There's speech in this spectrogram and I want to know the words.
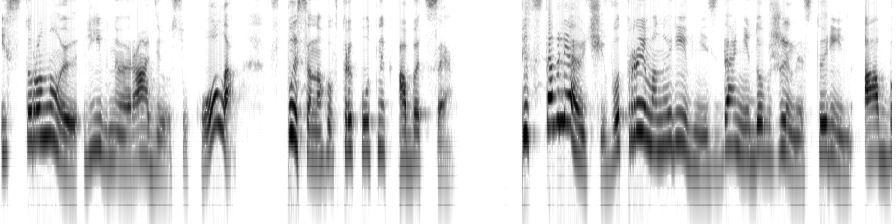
із стороною рівною радіусу кола, вписаного в трикутник АБЦ, підставляючи в отриману рівність дані довжини сторін АБ,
